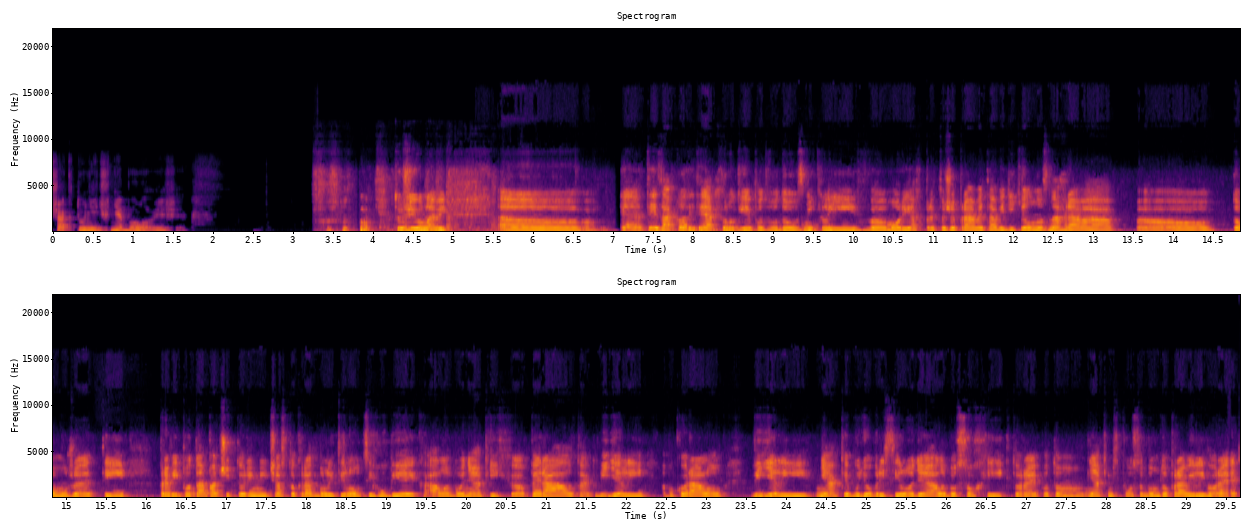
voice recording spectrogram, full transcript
však tu nič nebolo, vieš. tu žijú levy. Uh, tie, tie základy tej archeológie pod vodou vznikli v moriach, pretože práve tá viditeľnosť nahráva uh, tomu, že tí prví potápači, ktorými častokrát boli tí lovci hubiek alebo nejakých e, perál, tak videli, alebo korálov, videli nejaké buď obrysy lode alebo sochy, ktoré potom nejakým spôsobom dopravili hore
